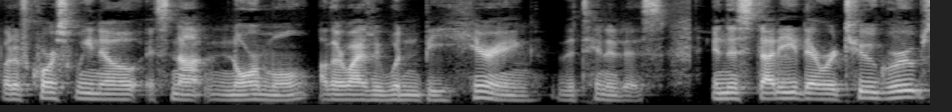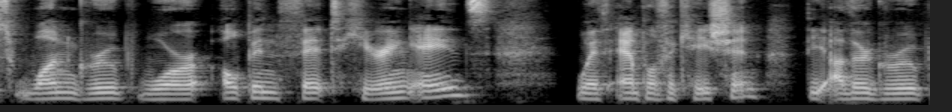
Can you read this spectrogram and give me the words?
but of course we know it's not normal, otherwise we wouldn't be hearing the tinnitus. In this study, there were two groups. One group wore open fit hearing aids with amplification. The other group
